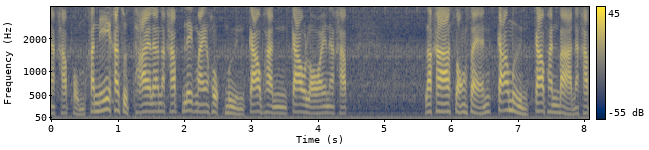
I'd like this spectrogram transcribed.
นะครับ ผม คันนี้คันสุดท้ายแล้วนะครับ เลขไม้69,900 นะครับ ราคา 299,000 บาทนะครับ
